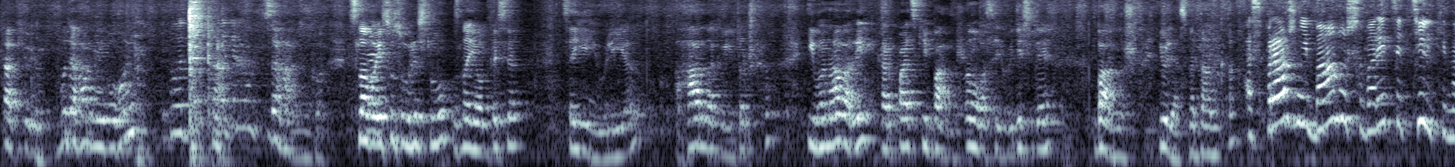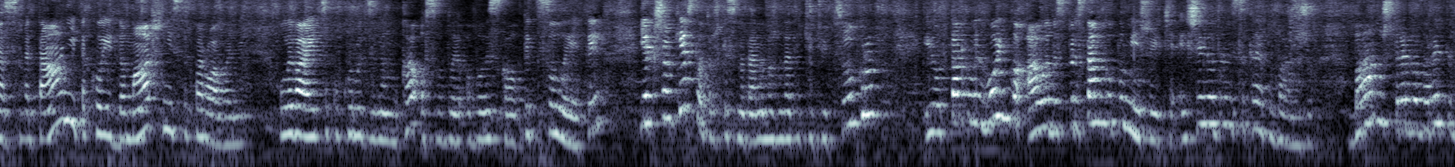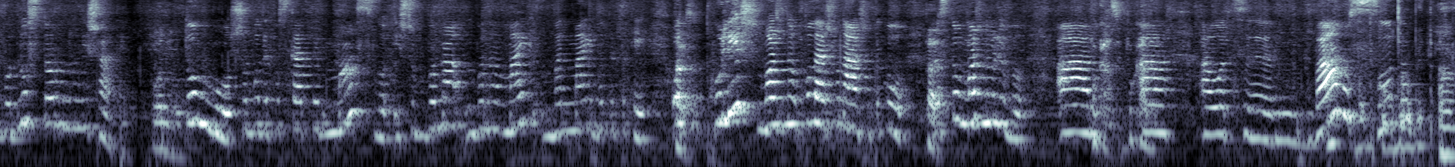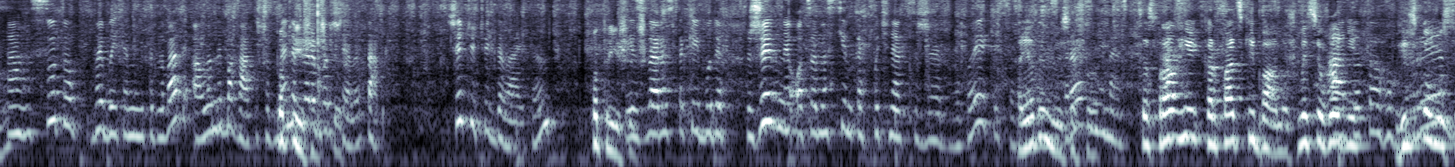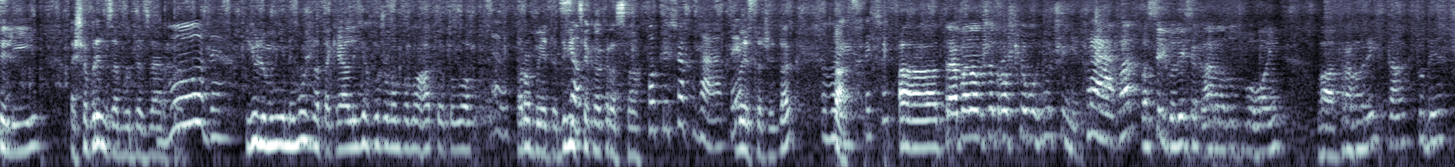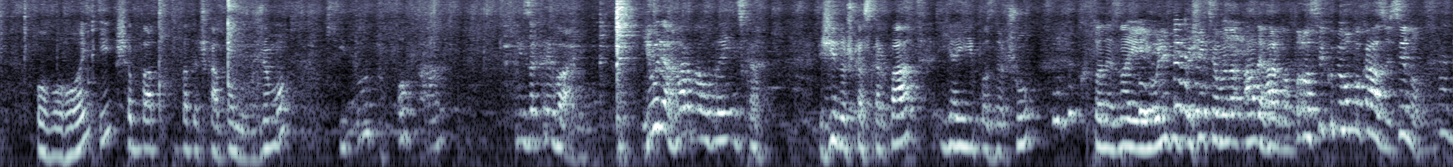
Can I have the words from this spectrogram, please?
Так, Юлю, буде гарний вогонь. Буде, Так, будемо. все гарненько. Слава Ісусу Христу, знайомтеся. Це є Юлія, гарна квіточка. І вона варить карпатський банош. Ну, Василько, іди сюди. Банош. Юлія, сметанка. А справжній бануш вариться тільки на сметані, такої домашній сепарованій. Уливається кукурудзяна мука, особливо обов'язково підсолити. Якщо кисла трошки сметани, можна дати чуть-чуть цукру. І отак легонько, але без перестанку помішуючи. І ще й один секрет у банушу. Бануш треба варити в одну сторону мішати. Одну. Тому що буде пускати масло, і щоб вона вона має, він має бути такий. От Так. куліш можна кулешу нашу таку Так. просту можна в любу. А, Показуй, показуй. а, а от ем, банус суто, робить, ага. а, суто вибийте мені підливати, але не багато, щоб ми не Потрішечки. переборщили. Так. Ще чуть-чуть давайте. І зараз такий буде жирний, оце на стінках почнеться жир робитися. А я дивлюся, що це справжній карпатський банош. Ми сьогодні в гірському бринза. селі, а ще бринза буде зверху. Буде. Юлю, мені не можна таке, але я хочу вам допомагати того робити. Дивіться, яка краса. Поки що хватить. Вистачить, так? Вистачить. Так. А, треба нам ще трошки вогню чи ні? Треба. Василько, дивись, як гарно тут вогонь. Ватра горить, так, туди. О, вогонь. І ще бат- патичка положимо. І тут опа. І закриваю. Юля гарна українська жіночка з Карпат. Я її позначу. Хто не знає Юлі, підпишіться вона, але гарно. Василько його показує, сину.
